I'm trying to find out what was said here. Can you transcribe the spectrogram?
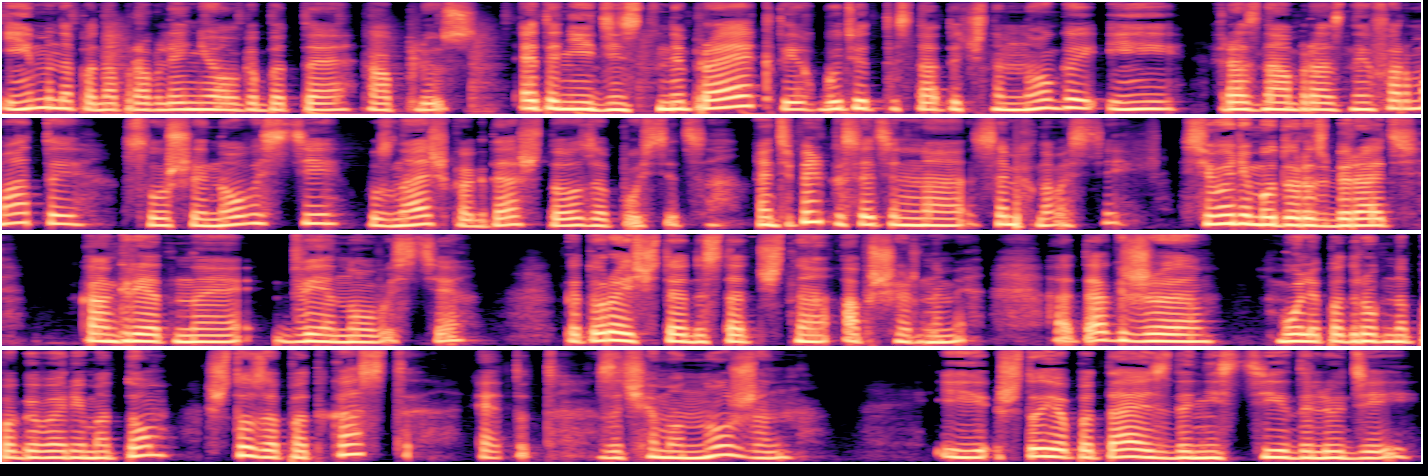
именно по направлению ЛГБТК. Это не единственный проект, их будет достаточно много и разнообразные форматы. Слушай новости, узнаешь, когда что запустится. А теперь касательно самих новостей. Сегодня буду разбирать конкретные две новости — которые я считаю достаточно обширными. А также более подробно поговорим о том, что за подкаст этот, зачем он нужен и что я пытаюсь донести до людей.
